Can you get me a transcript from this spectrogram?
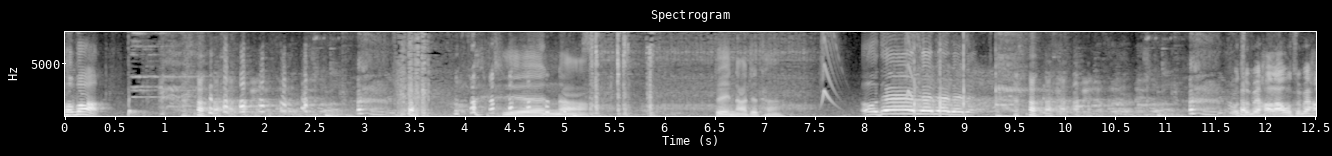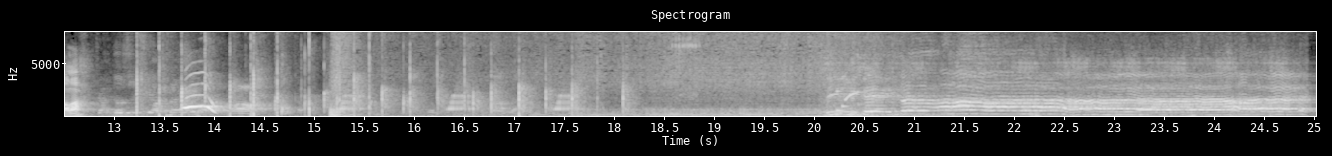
鹏鹏。天哪！对，拿着它。哦，对对对对对。我准备好了，我准备好了。你给的爱，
